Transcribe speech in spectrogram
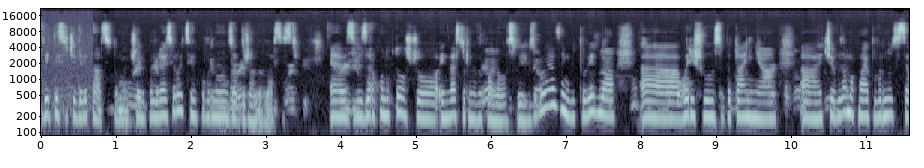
У 2019-му, якщо не помиляюся, році їх повернули за державну власність. Е, За рахунок того, що інвестор не виконував своїх зобов'язань, відповідно е, вирішувалося питання, е, чи замок має повернутися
